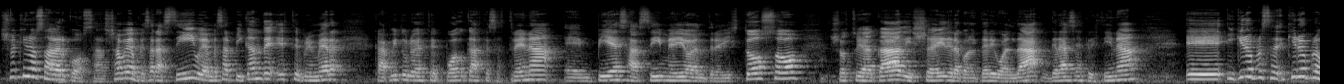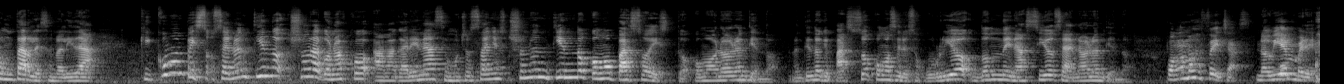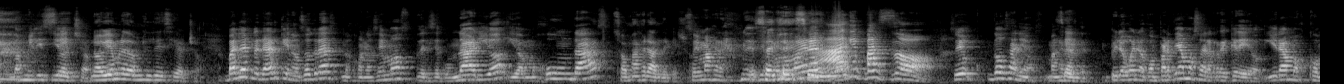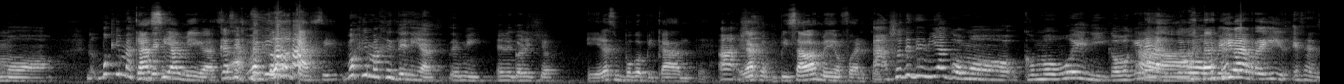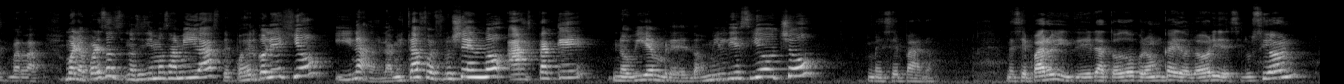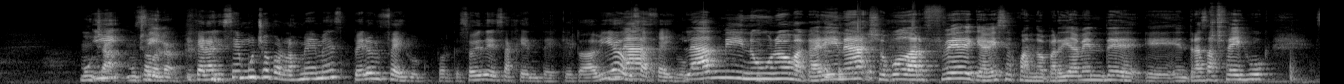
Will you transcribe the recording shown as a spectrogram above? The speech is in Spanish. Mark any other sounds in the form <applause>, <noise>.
Yo quiero saber cosas. Ya voy a empezar así, voy a empezar picante. Este primer capítulo de este podcast que se estrena empieza así medio entrevistoso. Yo estoy acá, DJ de la Conectar Igualdad. Gracias, Cristina. Eh, y quiero, quiero preguntarles en realidad, que cómo empezó, o sea, no entiendo, yo la conozco a Macarena hace muchos años, yo no entiendo cómo pasó esto, como no lo entiendo, no entiendo qué pasó, cómo se les ocurrió, dónde nació, o sea, no lo entiendo. Pongamos fechas. Noviembre 2018. noviembre 2018. Vale aclarar que nosotras nos conocemos del secundario, íbamos juntas. Sos más grande que yo. Soy más grande. Sí, sí. Ah, ¿qué pasó? Soy dos años más Sí. grande. Pero bueno, compartíamos el recreo y éramos como. ¿Vos qué imagen Casi amigas. Casi, <laughs> ¿vos, qué, todo casi. ¿Vos qué imagen tenías de mí en el colegio? Y eras un poco picante. Ah, yo- pisabas medio fuerte. Ah, yo te tenía como, como bueni, como que era, Ah. como me iba a reír, <laughs> esa es verdad. Bueno, por eso nos hicimos amigas después del colegio y nada, la amistad fue fluyendo hasta que noviembre del 2018, Me separo. Me separo y era todo bronca y dolor y desilusión. Mucha, Y- mucho sí, dolor. Y canalicé mucho por los memes, pero en Facebook, porque soy de esa gente que todavía usa Facebook. La admin 1, Macarena, yo puedo dar fe de que a veces cuando perdidamente eh, entras a Facebook,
